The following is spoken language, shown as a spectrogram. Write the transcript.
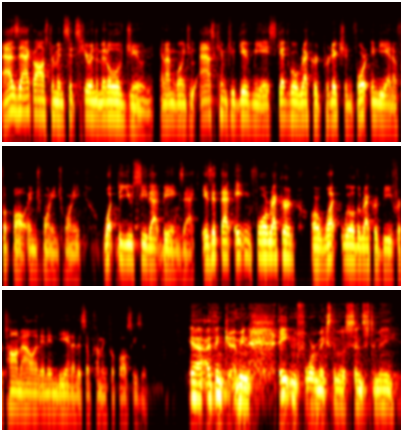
As Zach Osterman sits here in the middle of June, and I'm going to ask him to give me a schedule record prediction for Indiana football in 2020. What do you see that being, Zach? Is it that eight and four record, or what will the record be for Tom Allen and Indiana this upcoming football season? Yeah, I think I mean eight and four makes the most sense to me.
